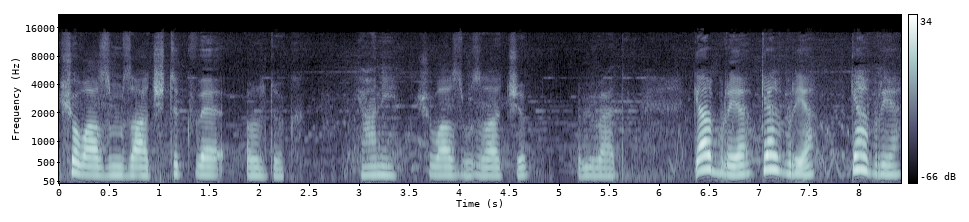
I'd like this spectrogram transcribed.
Şu ağzımızı açtık ve öldük. Yani şu ağzımızı açıp ölüverdik. Gel buraya, gel buraya, gel buraya.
